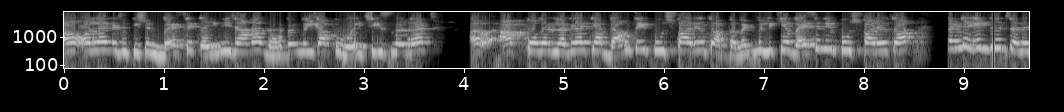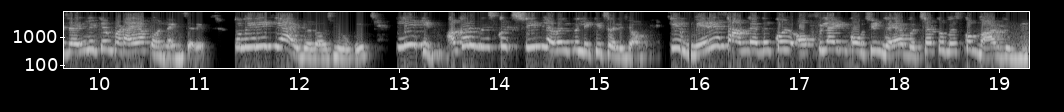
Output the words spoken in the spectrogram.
ऑनलाइन एजुकेशन वैसे कहीं नहीं जाना, घर पर मिलकर आपको वही चीज़ मिल रहा है। आपको अगर लग रहा है कि आप डाउट नहीं पूछ पा रहे हो तो आप कमेंट में लिखिए, वैसे नहीं पूछ पा रहे हो तो आप संडे एक दिन चले जाइए, लेकिन पढ़ाई आप ऑनलाइन करें तो मेरी क्या आइडियोलॉजी होगी? लेकिन अगर मैं इसको एक्सट्रीम लेवल पे लेके चली जाऊँ, कि मेरे सामने अगर कोई ऑफलाइन कोचिंग गया बच्चा तो मैं उसको मार दूँगी।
